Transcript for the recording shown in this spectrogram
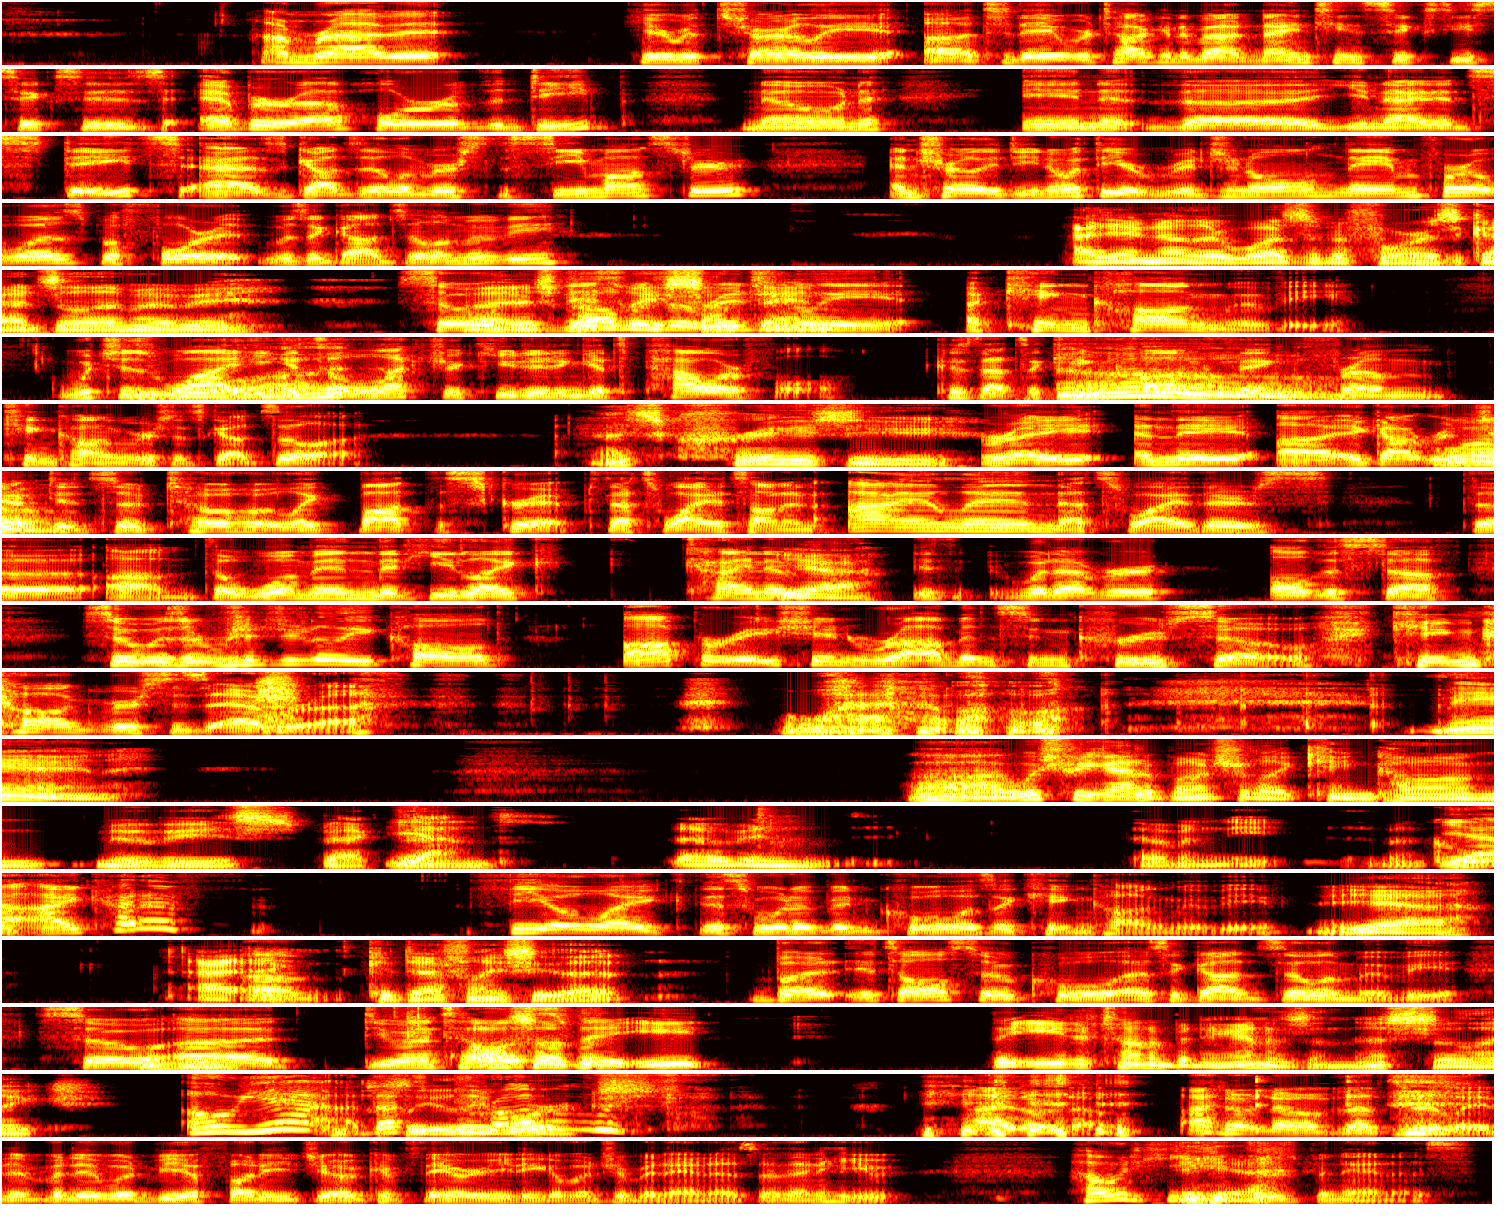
I'm Rabbit, here with Charlie. Uh, today we're talking about 1966's Ebirah Horror of the Deep, known in the United States as Godzilla vs. the Sea Monster. And Charlie, do you know what the original name for it was before it was a Godzilla movie? I didn't know there was a before as a Godzilla movie. So But it's this probably was something- originally a King Kong movie, which is why he gets electrocuted and gets powerful because that's a King Kong thing Oh. from King Kong versus Godzilla, That's crazy. right? And they uh, it got Whoa. rejected, so Toho like bought the script. That's why it's on an island. That's why there's the um the woman that he like kind of Yeah. is- whatever all this stuff. So it was originally called Operation Robinson Crusoe: King Kong versus Ebra. Wow. Man. Oh, I wish we got a bunch of like King Kong movies back Yeah. then. That would have been that would have been neat. That'd been cool. Yeah, I kind of feel like this would have been cool as a King Kong movie, Yeah. I, Um, I could definitely see that. but it's also cool as a Godzilla movie. So, Mhm. uh, do you want to tell also, us? they eat they eat a ton of bananas in this, so like oh yeah, that's completely probably. works. I don't know. I don't know if that's related, but it would be a funny joke if they were eating a bunch of bananas and then he. How would he eat those bananas?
